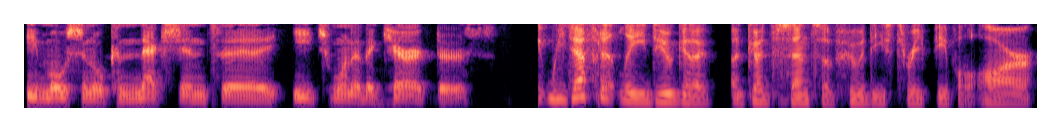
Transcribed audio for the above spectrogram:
emotional connection to each one of the characters. We definitely do get a, a good sense of who these three people are.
